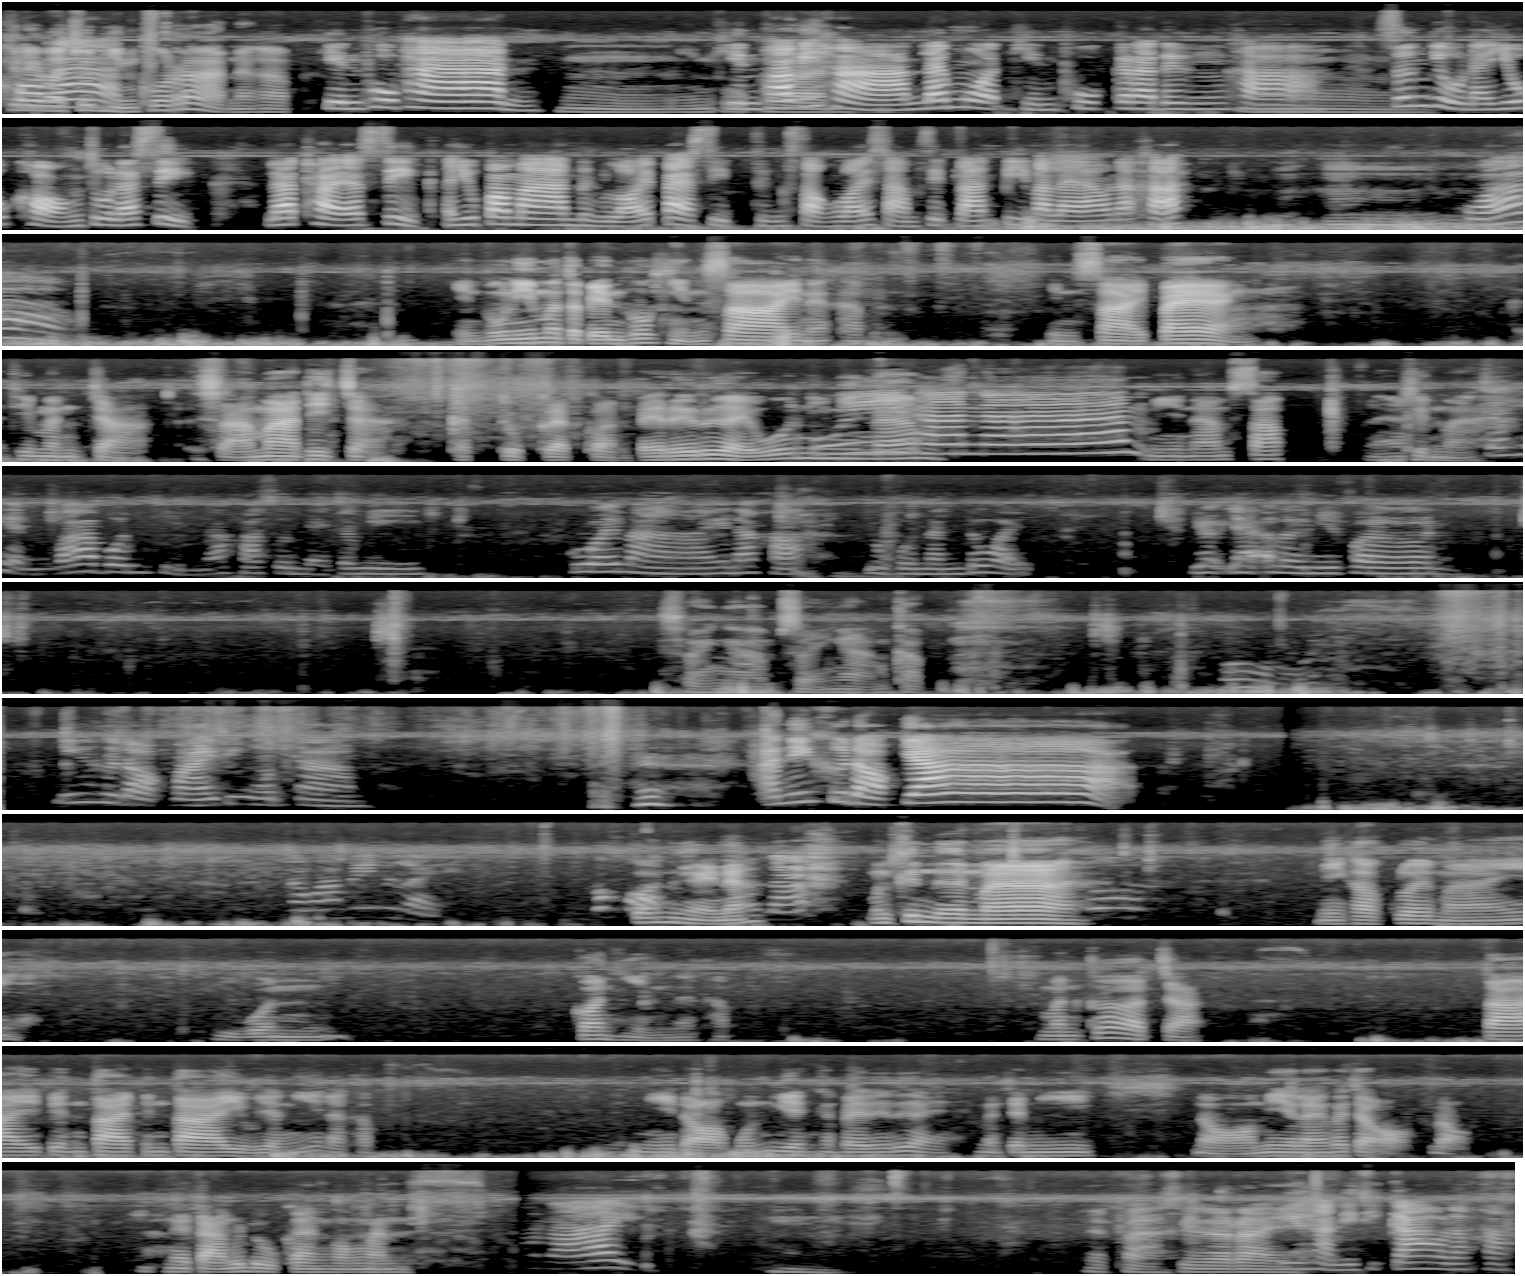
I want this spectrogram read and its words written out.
ก็เรียกว่าโคราชชุดหินโคราชนะครับ หินภูพานอืมภูหินพระพานวิหารและหมวดหินภูกระดึงค่ะอืมซึ่งอยู่ในยุคของจูราสสิก และไทรแอสสิกอายุประมาณ 180ถึง230 ล้านปีมาแล้วนะคะอืมว้าวหินพวกนี้มันจะเป็นพวกหินทรายนะครับ หินทรายแป้ง ที่มันจะสามารถที่จะกระตุกกระก่อนไปเรื่อยๆโอ้นี่มีน้ำอุ๊ยทานน้มีน้ำซับนะขึ้นมาำจะเห็นว่าบนหินนะคะ ส่วนใหญ่จะมีกล้วยไม้นะคะ อยู่บนนั้นด้วย เยอะแยะเลยมีเฟิร์น สวยงามสวยงามครับโอ้ยนี่คือดอกไม้ที่งดงาม อันนี้คือดอกหญ้าแต่ว่าไม่เหนื่อย ก็เหนื่อยนะนะ มันขึ้นเนินมา นี่ครับกล้วยไม้ อยู่บนก้อนหินนะครับ มันก็จะตายเป็นตายเป็นตายอยู่อย่างนี้แหละครับ มีดอกหมุนเวียนกันไปเรื่อยๆ มันจะมีหนอมีอะไรมันก็จะออกดอก ในตามฤดูกาลของมันอะไรอืมแต่ป่าคืออะไร มีสถานีที่เก้าแล้วค่ะ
